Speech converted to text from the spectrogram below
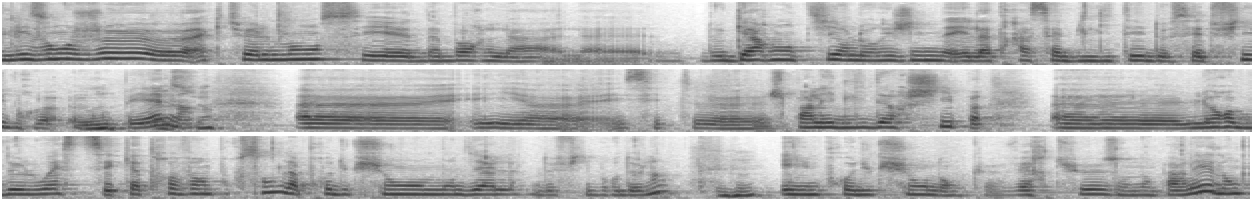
les, enjeux actuellement, c'est d'abord la, de garantir l'origine et la traçabilité de cette fibre européenne. Euh, et, euh, euh, je parlais de leadership. L'Europe de l'Ouest, c'est 80% de la production mondiale de fibres de lin mhm. et une production donc vertueuse. On en parlait. Donc,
